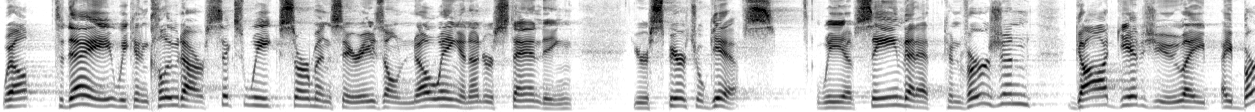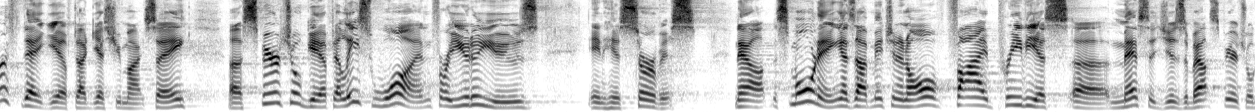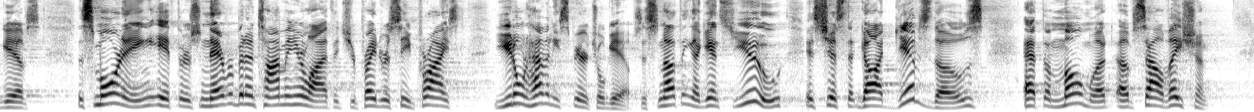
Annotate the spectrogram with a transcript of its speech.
Well, today we conclude our six week sermon series on knowing and understanding your spiritual gifts. We have seen that at conversion, God gives you a, a birthday gift, I guess you might say, a spiritual gift, at least one for you to use in His service. Now, this morning, as I've mentioned in all five previous uh, messages about spiritual gifts, this morning, if there's never been a time in your life that you prayed to receive Christ, you don't have any spiritual gifts. It's nothing against you, it's just that God gives those at the moment of salvation,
